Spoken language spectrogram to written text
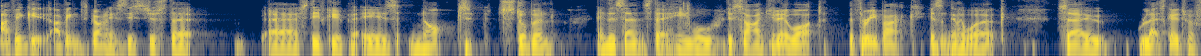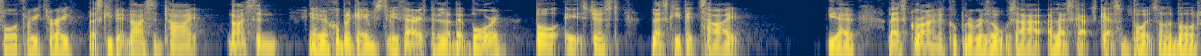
I think it, I think to be honest, it's just that uh, Steve Cooper is not stubborn in the sense that he will decide. You know what? The three back isn't going to work. So let's go to a four-three-three. Let's keep it nice and tight, nice and you know a couple of games. To be fair, it's been a little bit boring, but it's just let's keep it tight. You know, let's grind a couple of results out and let's get get some points on the board.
